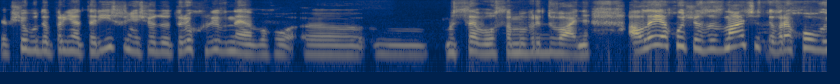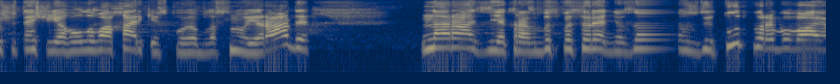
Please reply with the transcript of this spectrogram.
Якщо буде прийнято рішення щодо трьохрівневого е, місцевого самоврядування, але я хочу зазначити, враховуючи те, що я голова Харківської обласної ради. Наразі якраз безпосередньо завжди тут перебуваю,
